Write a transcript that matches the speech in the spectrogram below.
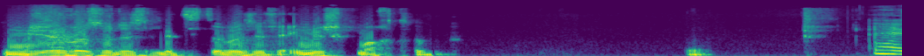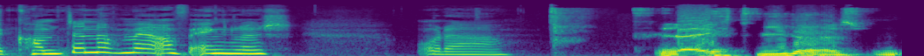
mir war so das Letzte, was ich auf Englisch gemacht habe. Äh, kommt denn noch mehr auf Englisch? Oder? Vielleicht wieder. Also,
